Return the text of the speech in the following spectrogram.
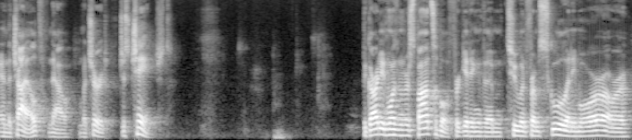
and the child, now matured, just changed. The guardian wasn't responsible for getting them to and from school anymore or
